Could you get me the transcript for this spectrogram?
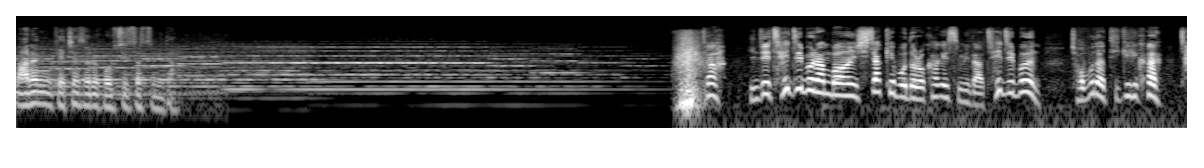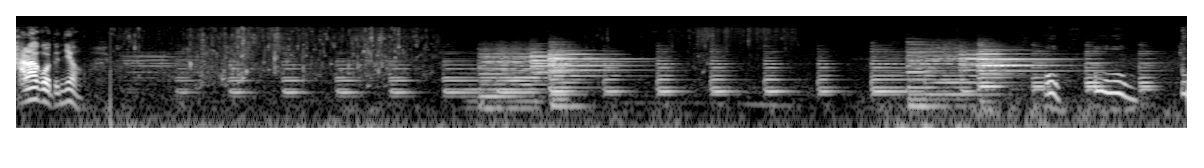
많은 개체수를 볼 수 있었습니다. 자, 이제 채집을 한번 시작해 보도록 하겠습니다. 채집은 저보다 DK가 잘하거든요. 오, 오, 오, 오,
